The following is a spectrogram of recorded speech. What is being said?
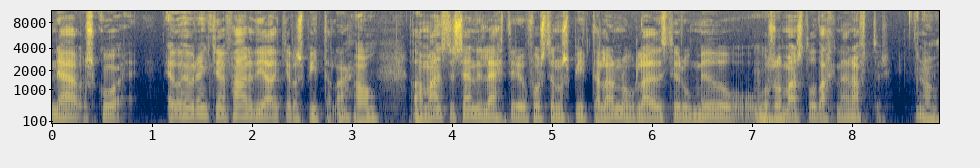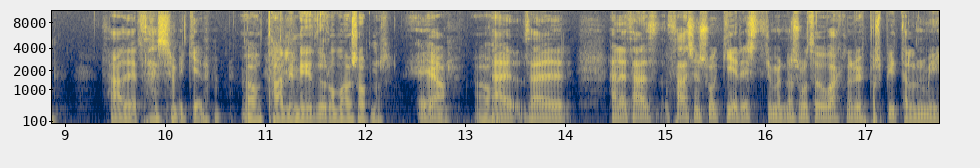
njá, sko, ef þú hefur einhvern veginn farið í aðgerð á spítala Já. þá mannstu sennilegtir og fórst henn á spítalan og lagðist í rúmið og, mm. og svo mhm. mannstu og vaknaður aftur Já. það er það sem við gerum Já, tali niður og maður sopnar Já, það, það er þannig að það, það sem svo gerist myrna, svo þú vaknar upp á spítalunum í,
